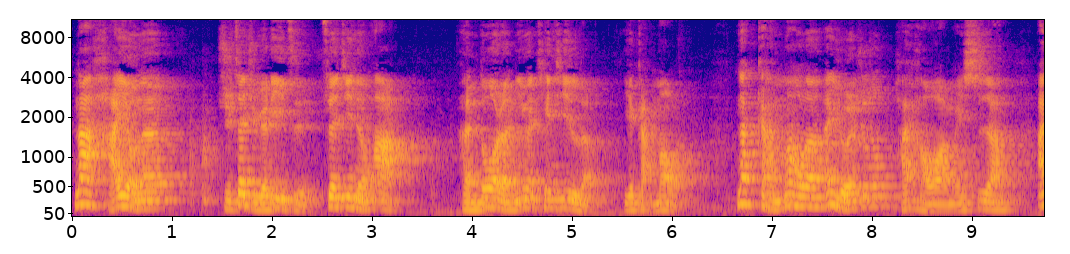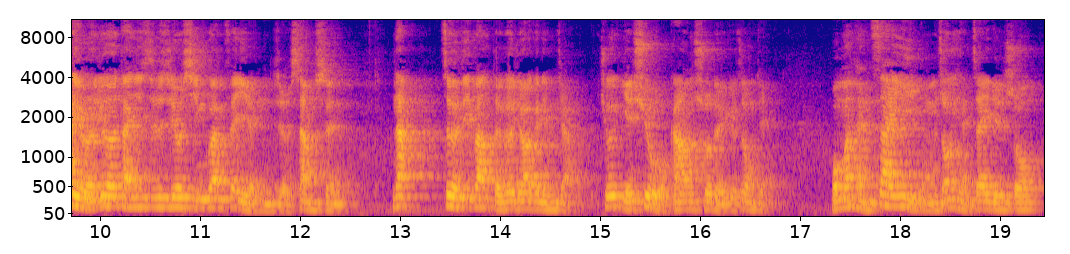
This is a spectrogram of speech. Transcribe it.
那还有呢，举再举个例子，最近的话，很多人因为天气冷也感冒了。那感冒了，哎，有人就说还好啊，没事啊。啊，有人又会担心是不是就新冠肺炎惹上身？那这个地方德哥就要跟你们讲，就延续我刚刚说的一个重点，我们很在意，我们中医很在意的是说。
